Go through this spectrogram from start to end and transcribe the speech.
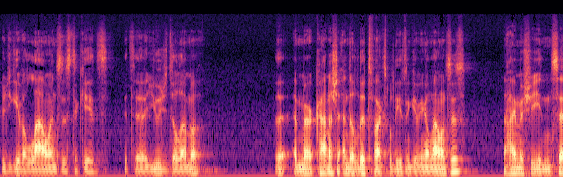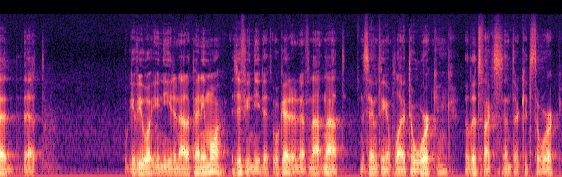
Should you give allowances to kids? It's a huge dilemma. The Amerikanische and the Litvaks believed in giving allowances. The Haimish Eden said that we'll give you what you need and not a penny more. As if you need it, we'll get it, and if not, not. And the same thing applied to working. The Litvaks sent their kids to work,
